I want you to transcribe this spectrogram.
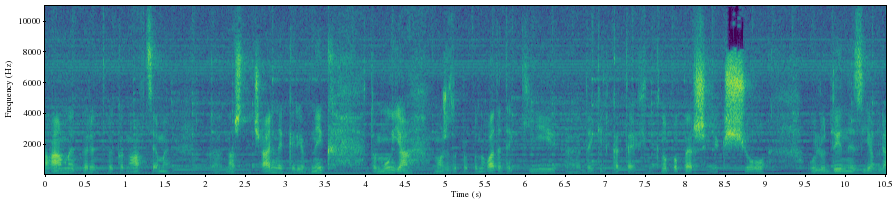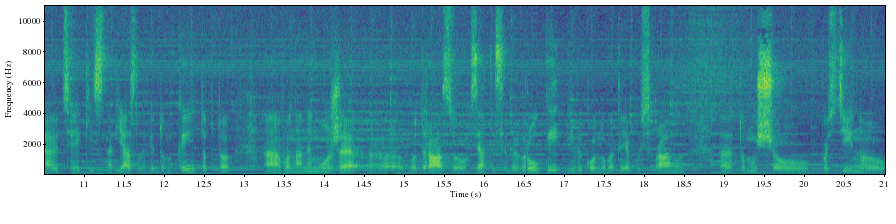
нами, перед виконавцями наш начальник, керівник. Тому я можу запропонувати такі е, декілька технік. Ну, по-перше, якщо у людини з'являються якісь нав'язливі думки, тобто е, вона не може е, одразу взяти себе в руки і виконувати якусь справу, тому що постійно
